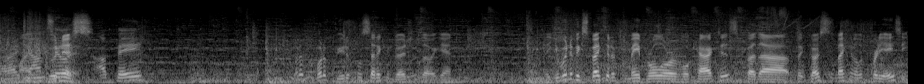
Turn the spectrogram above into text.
All right, My down goodness. tilt, up B. What a, what a beautiful set of conversions, though, again. You wouldn't have expected it from Mii, Brawler of all characters, but, uh, but Ghost is making it look pretty easy.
